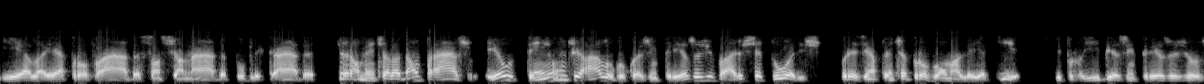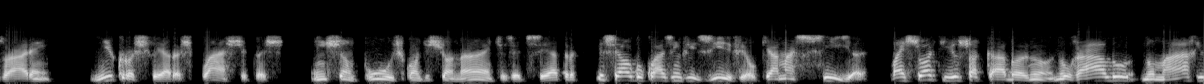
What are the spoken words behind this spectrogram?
e ela é aprovada, sancionada, publicada, geralmente ela dá um prazo. Eu tenho um diálogo com as empresas de vários setores. Por exemplo, a gente aprovou uma lei aqui que proíbe as empresas de usarem microsferas plásticas em shampoos, condicionantes, etc. Isso é algo quase invisível, que amacia. Mas só que isso acaba no, no ralo, no mar e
